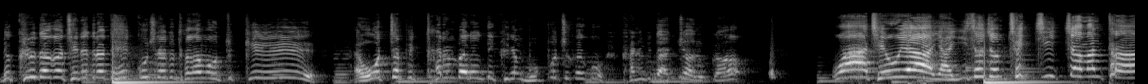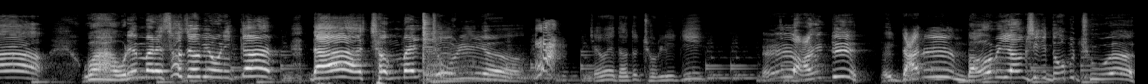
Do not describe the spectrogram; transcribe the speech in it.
너 그러다가 쟤네들한테 해코지라도 당하면 어떡해 아, 어차피 다른 반인데 그냥 못 뻗쳐가고 가는 게 낫지 않을까? 와 재호야 야 이 서점 책 진짜 많다 와 오랜만에 서점에 오니까 나 정말 졸려 재호야 너도 졸리지? 에이 아닌데? 나는 마음의 양식이 너무 좋아.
